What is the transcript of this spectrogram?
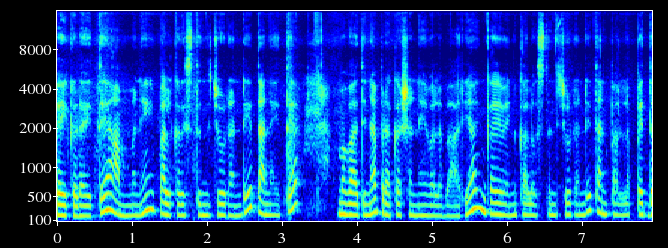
ఇంకా ఇక్కడైతే అమ్మని పలకరిస్తుంది చూడండి. తనైతే మా వదిన ప్రకాష్ అనే వాళ్ళ భార్య. ఇంకా వెనకాల వస్తుంది చూడండి. తన పల్ల పెద్ద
